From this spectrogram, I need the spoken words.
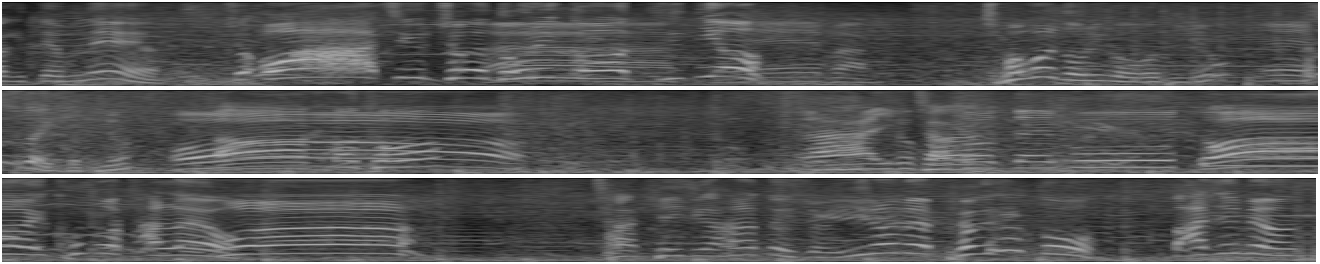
하기 때문에 저, 와 지금 저 노린 거 아, 드디어 대박. 저걸 노린 거거든요. 네. 할 수가 있거든요. 어. 아 카운터. 아 이거 자. 카운터 되고 또. 와, 이 콤보가 달라요. 와. 자, 게이지가 하나 더 있어요. 이러면 벽에서 또 맞으면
